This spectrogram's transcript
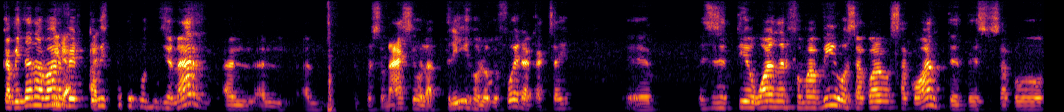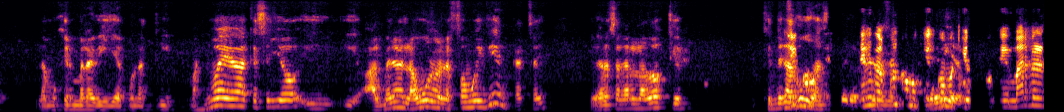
Capitana Marvel, tuviste que posicionar al, al, al, personaje o la actriz o lo que fuera, ¿cachai? Eh, en ese sentido, Warner fue más vivo, sacó, sacó antes de eso, sacó La Mujer Maravilla con una actriz más nueva, qué sé yo, y, y al menos en la 1 le fue muy bien, ¿cachai? Y ahora sacar la 2 que genera sí, dudas. Pero, pero razón, como, que, como, que, como que Marvel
